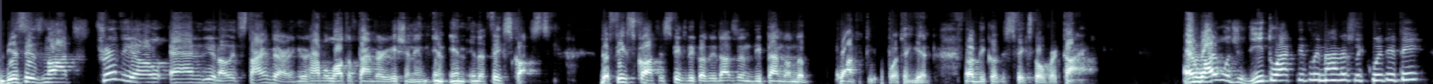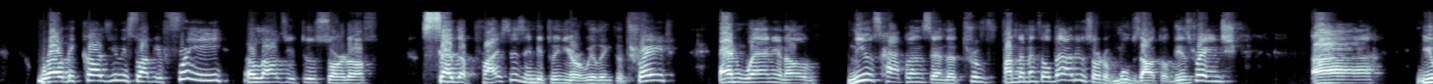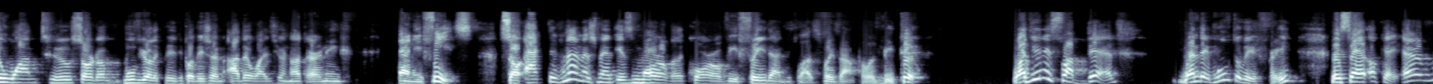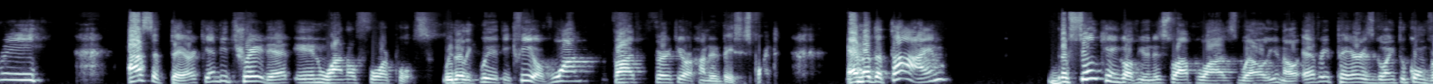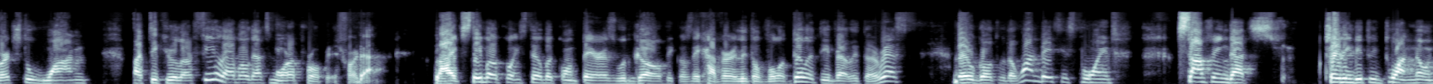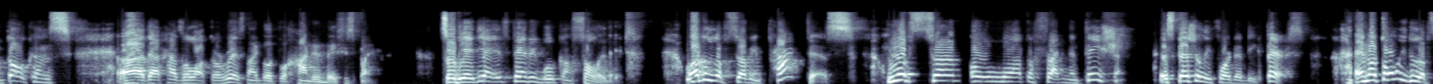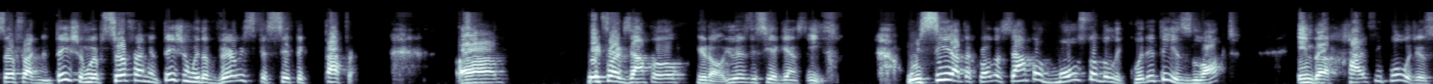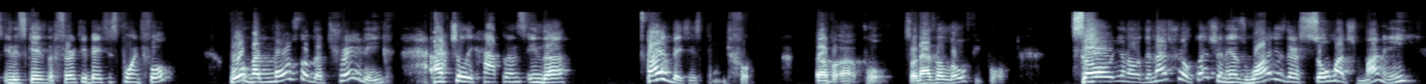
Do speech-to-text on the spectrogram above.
this is not trivial and you know it's time varying. You have a lot of time variation in, in, in the fixed costs. The fixed cost is fixed because it doesn't depend on the quantity you're putting in, but because it's fixed over time. And why would you need to actively manage liquidity? Well, because Uniswap free allows you to sort of set the prices in between you're willing to trade. And when, you know, news happens and the true fundamental value sort of moves out of this range, uh, you want to sort of move your liquidity provision. Otherwise, you're not earning any fees. So active management is more of a core of V3 than it was, for example, with V2. What Uniswap did when they moved to V3, they said, okay, every asset pair can be traded in one of four pools with a liquidity fee of 1, 5, 30, or 100 basis point. And at the time, the thinking of Uniswap was, well, you know, every pair is going to converge to one particular fee level that's more appropriate for that. Like stablecoin, stablecoin pairs would go because they have very little volatility, very little risk. They will go to the one basis point. Something that's trading between two unknown tokens uh, that has a lot of risk might go to 100 basis point. So the idea is Pending will consolidate. What do we observe in practice? We observe a lot of fragmentation, especially for the big pairs. And not only do we observe fragmentation, we observe fragmentation with a very specific pattern. Uh, take, for example, you know, USDC against ETH. We see that across the sample, most of the liquidity is locked in the high fee pool, which is in this case the 30 basis point pool. Well, but most of the trading actually happens in the five basis point pool. Uh, uh, pool. So that's the low fee pool. So, you know, the natural question is why is there so much money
